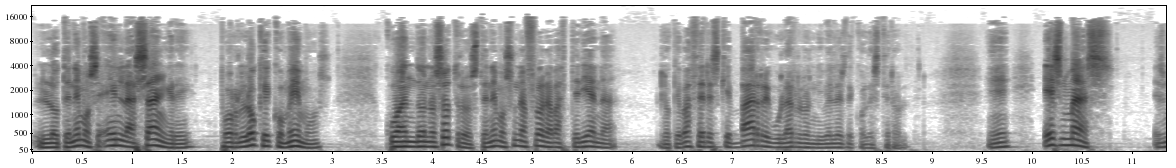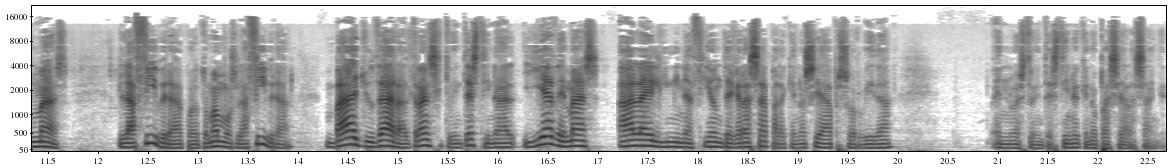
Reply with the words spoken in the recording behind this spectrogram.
lo tenemos en la sangre por lo que comemos. Cuando nosotros tenemos una flora bacteriana, lo que va a hacer es que va a regular los niveles de colesterol. ¿eh? Es más, es más, la fibra, cuando tomamos la fibra, va a ayudar al tránsito intestinal y además a la eliminación de grasa para que no sea absorbida en nuestro intestino y que no pase a la sangre.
